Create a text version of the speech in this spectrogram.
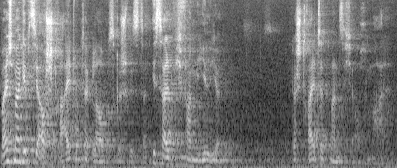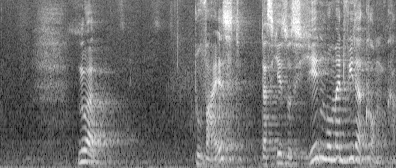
Manchmal gibt es ja auch Streit unter Glaubensgeschwistern. Ist halt wie Familie. Da streitet man sich auch mal. Nur, du weißt, dass Jesus jeden Moment wiederkommen kann.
